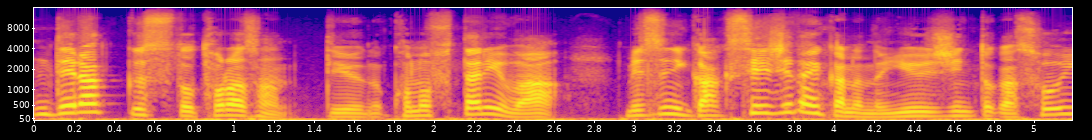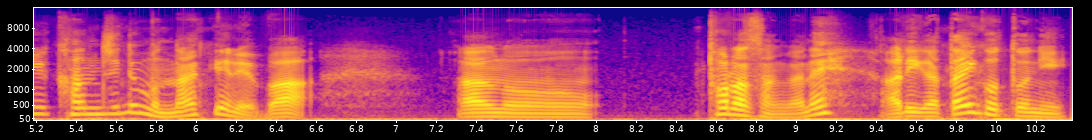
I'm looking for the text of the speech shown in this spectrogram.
デラックスとトラさんっていうの、この二人は別に学生時代からの友人とかそういう感じでもなければ、あの、トラさんがね、ありがたいことに、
